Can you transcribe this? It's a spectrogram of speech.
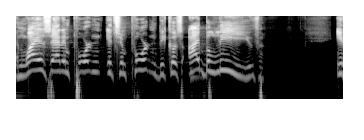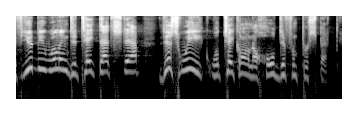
And why is that important? It's important because I believe if you'd be willing to take that step, this week will take on a whole different perspective.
